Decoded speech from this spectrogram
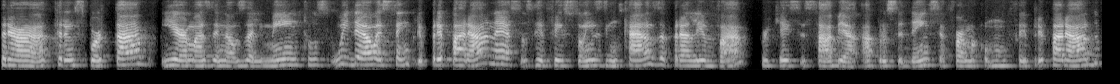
para transportar e armazenar os alimentos. O ideal é sempre preparar né, essas refeições em casa para levar, porque aí se sabe a, a procedência, a forma como foi preparado,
